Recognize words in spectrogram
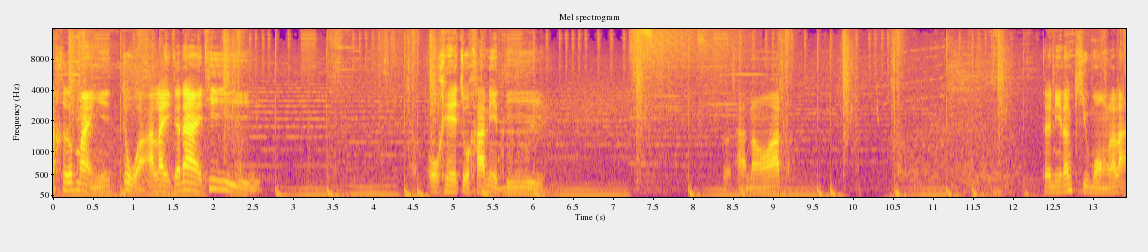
ถ้าเคิร์ฟมาอย่างนี้จั่วอะไรก็ได้ที่ โอเคจั่วคาร์เนตดีจั่วทานอสเธอนี้ต้องคิวมองแล้วล่ะ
